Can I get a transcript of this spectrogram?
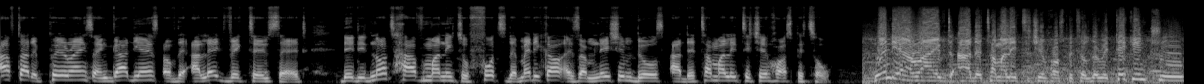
after the parents and guardians of the alleged victims said they did not have money to foot the medical examination bills at the Tamale Teaching Hospital. When they arrived at the Tamale Teaching Hospital, they were taken through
